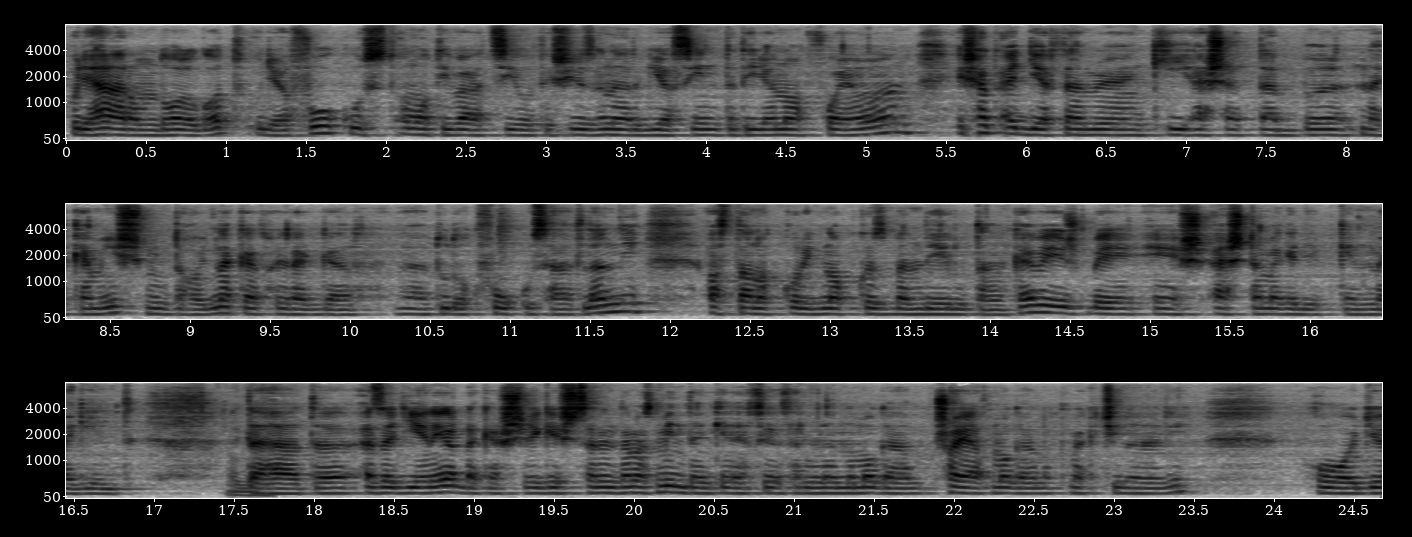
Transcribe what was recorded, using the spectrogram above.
hogy három dolgot, ugye a fókuszt, a motivációt és az energiaszintet így a nap folyamán, és hát egyértelműen kiesett ebből nekem is, mint ahogy neked, hogy reggel tudok fókuszált lenni, aztán akkor így napközben délután kevésbé, és este meg egyébként megint. Igen. Tehát ez egy ilyen érdekesség, és szerintem ezt mindenkinek célszerű lenne magán, saját magának megcsinálni, hogy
